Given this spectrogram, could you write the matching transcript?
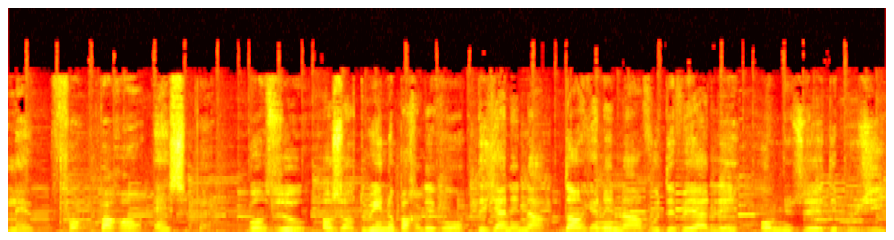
les faux. Paros est super. Bonjour, aujourd'hui nous parlerons de Yanina. Dans Yanina, vous devez aller au musée des bougies.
